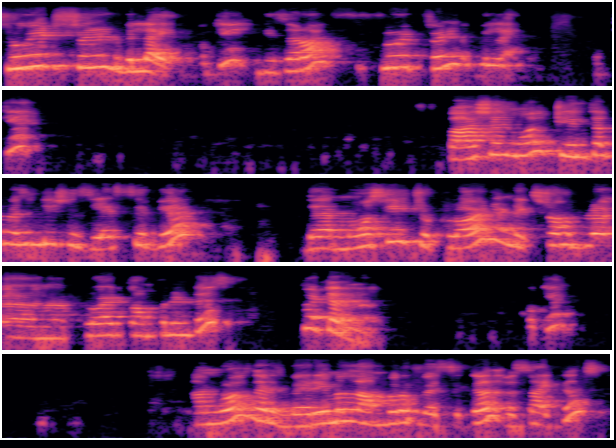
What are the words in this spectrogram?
fluid filled villi. Okay, these are all fluid filled villi. Okay. Partial mole clinical presentation is less severe. They are mostly triploid and extra uh, component is paternal. Okay. Rose there is variable number of vesicles, cycles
